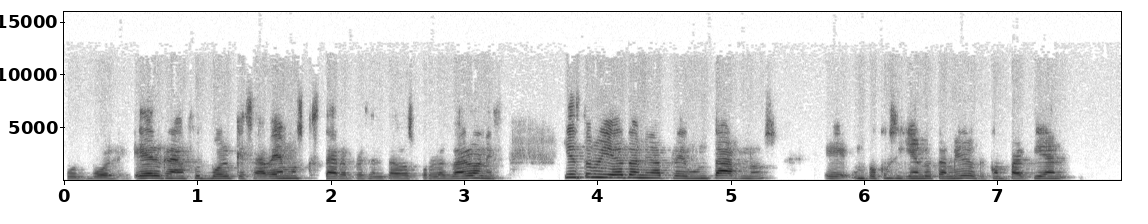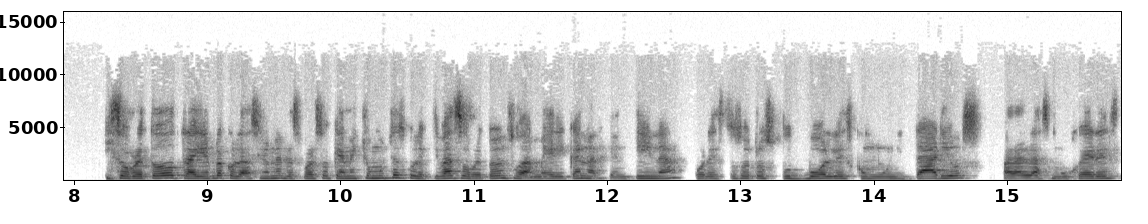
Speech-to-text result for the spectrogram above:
fútbol, el gran fútbol que sabemos que está representado por los varones. Y esto me lleva también a preguntarnos, eh, un poco siguiendo también lo que compartían y sobre todo trayendo a colación el esfuerzo que han hecho muchas colectivas, sobre todo en Sudamérica, en Argentina, por estos otros fútboles comunitarios para las mujeres,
